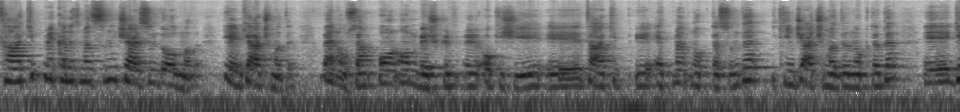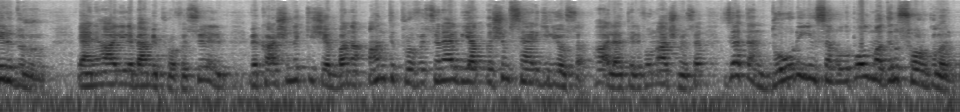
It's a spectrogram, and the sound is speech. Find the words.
takip mekanizmasının içerisinde olmalı. Diyelim ki açmadı. Ben olsam 10-15 gün e, o kişiyi e, takip e, etme noktasında ikinci açmadığı noktada e, geri dururum. Yani haliyle ben bir profesyonelim ve karşımdaki kişi bana anti profesyonel bir yaklaşım sergiliyorsa, hala telefonu açmıyorsa zaten doğru insan olup olmadığını sorgularım.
